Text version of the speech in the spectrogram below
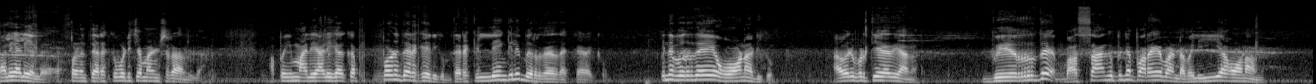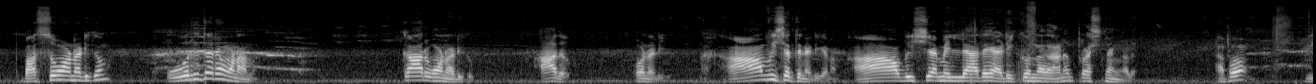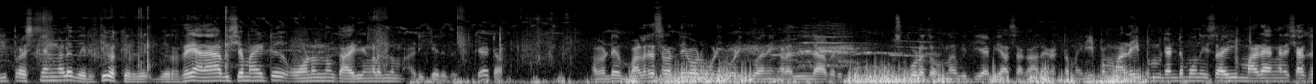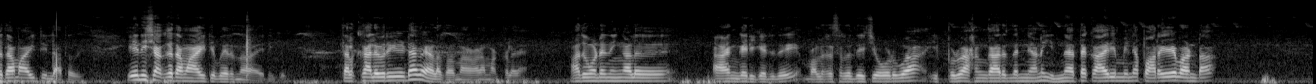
മലയാളിയല്ലേ? എപ്പോഴും തിരക്ക് പിടിച്ച മനുഷ്യരാണല്ല. അപ്പോൾ ഈ മലയാളികൾക്ക് എപ്പോഴും തിരക്കായിരിക്കും. തിരക്കില്ലെങ്കിലും വെറുതെ തിരക്കായിരിക്കും. പിന്നെ വെറുതെ ഹോൺ അടിക്കും ആ ഒരു പ്രത്യേകതയാണ്. വെറുതെ ബസ്സാങ്ക് പിന്നെ പറയേ വേണ്ട. വലിയ ഹോണാണ്. ബസ് ഹോൺ അടിക്കും ഒരു തരം ഹോണാണ്. കാർ ഹോൺ അടിക്കും അത് ഹോൺ അടിക്കും ആവശ്യത്തിന് അടിക്കണം ആവശ്യമില്ലാതെ അടിക്കുന്നതാണ് പ്രശ്നങ്ങൾ അപ്പോൾ ഈ പ്രശ്നങ്ങൾ വരുത്തി വെക്കരുത്. വെറുതെ അനാവശ്യമായിട്ട് ഓണൊന്നും കാര്യങ്ങളൊന്നും അടിക്കരുത്. കേട്ടോ? അതുകൊണ്ട് വളരെ ശ്രദ്ധയോടുകൂടി ഓടിക്കുക നിങ്ങളെല്ലാവരും സ്കൂൾ തുറന്ന വിദ്യാഭ്യാസ കാലഘട്ടം. ഇനിയിപ്പം മഴ ഇപ്പം രണ്ട് മൂന്ന് ദിവസമായി മഴ അങ്ങനെ ശക്തമായിട്ടില്ലാത്തത് ഇനി ശക്തമായിട്ട് വരുന്നതായിരിക്കും. തൽക്കാലം ഒരു ഇടവേള തന്നതാണ് മക്കളെ. അതുകൊണ്ട് നിങ്ങൾ അഹങ്കരിക്കരുത്. വളരെ ശ്രദ്ധിച്ച് ഓടുക ഇപ്പോഴും അഹങ്കാരം തന്നെയാണ്. ഇന്നത്തെ കാര്യം പിന്നെ പറയേ വേണ്ട.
